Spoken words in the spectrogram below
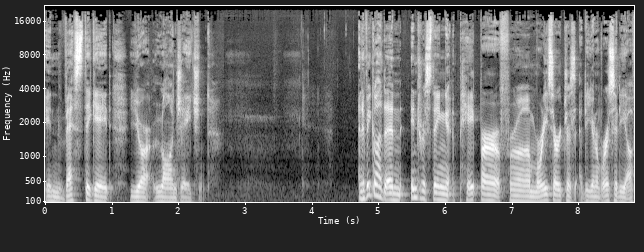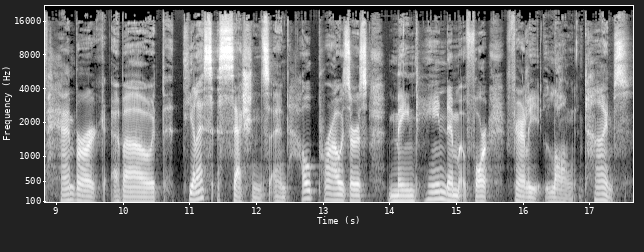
investigate your launch agent. And we got an interesting paper from researchers at the University of Hamburg about TLS sessions and how browsers maintain them for fairly long times.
